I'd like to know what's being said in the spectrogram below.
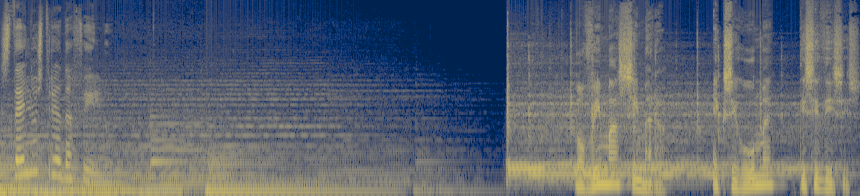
Στέλιος Τριανταφύλου. Το βήμα σήμερα. Εξηγούμε τις ειδήσεις.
